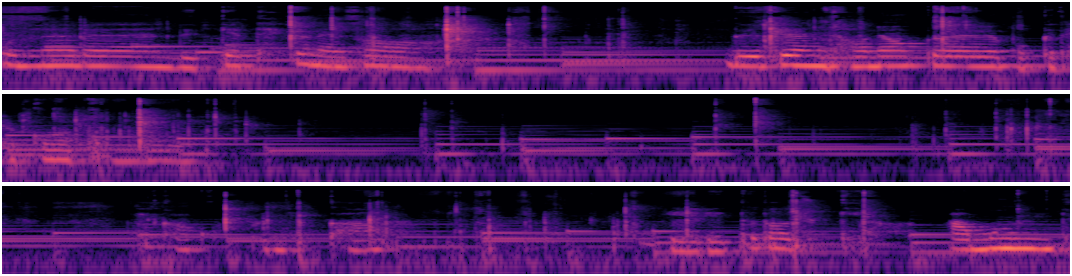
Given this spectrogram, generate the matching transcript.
오늘은 늦게 퇴근해서 늦은 저녁을 먹게 될 것 같은데 배가 고프니까 얘를 뜯어줄게요. 아몬드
